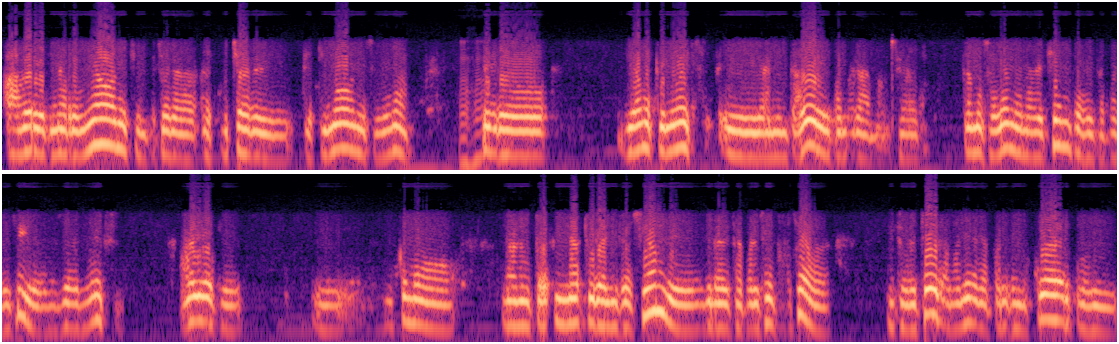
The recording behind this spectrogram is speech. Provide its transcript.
a ver de tener reuniones, y empezar a, a escuchar eh, testimonios y demás Pero digamos que no es eh, alentador el panorama, o sea, estamos hablando de 900 desaparecidos, o sea, no es algo que eh, es como la natu- naturalización de, de la desaparición forzada, y sobre todo la manera que aparecen los cuerpos, y,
